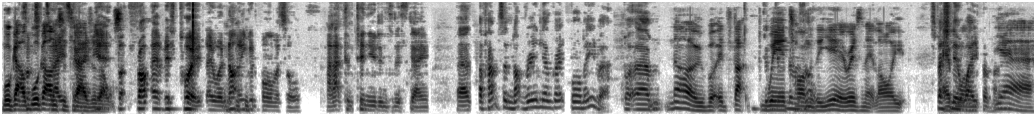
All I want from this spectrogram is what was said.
We'll get from we'll get on to today's game, yeah, results. but from at this point, they were not in good form at all, and that continued into this game. Uh, Southampton not really on great form either, but um, No, but it's that weird time of the year, isn't it? Like especially everyone, away from home. yeah,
